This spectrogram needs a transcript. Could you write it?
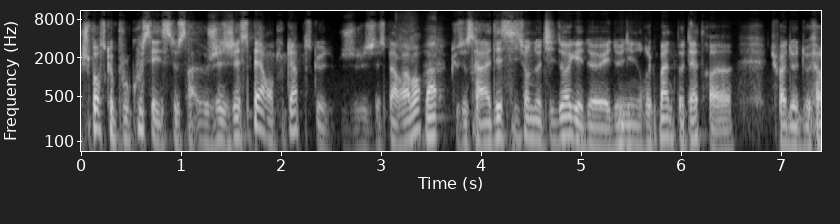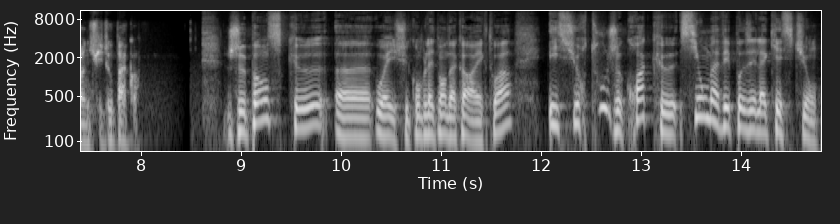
Je pense que pour le coup, c'est, ce sera, j'espère en tout cas, parce que j'espère vraiment bah. que ce sera la décision de Naughty Dog et de, et de Dean Ruckman peut-être, euh, tu vois, de, de faire une suite pas quoi. Je pense que, euh, oui, je suis complètement d'accord avec toi. Et surtout, je crois que si on m'avait posé la question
